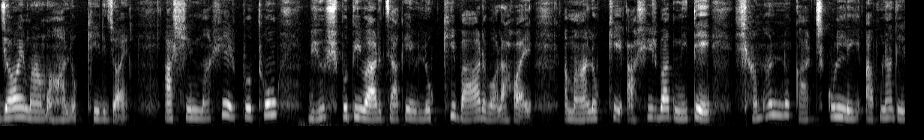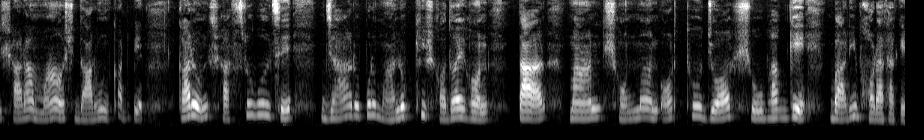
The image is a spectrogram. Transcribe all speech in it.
জয় মা মহালক্ষ্মীর জয়। আশ্বিন মাসের প্রথম বৃহস্পতিবার যাকে লক্ষ্মীবার বলা হয়। মা লক্ষ্মী আশীর্বাদ নিতে সামান্য কাজ করলেই আপনাদের সারা মাস দারুণ কাটবে। কারণ শাস্ত্র বলছে, যার ওপর মা লক্ষ্মী সদয় হন তার মান, সম্মান, অর্থ, যশ, সৌভাগ্যে বাড়ি ভরা থাকে।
